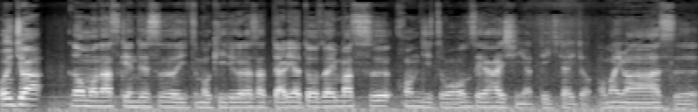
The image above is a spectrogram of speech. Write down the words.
こんにちは。どうも、ナスケンです。いつも聞いてくださってありがとうございます。本日も音声配信やっていきたいと思います。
